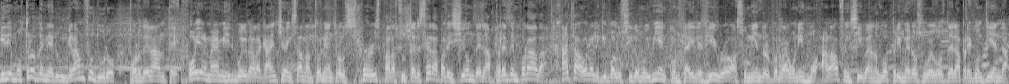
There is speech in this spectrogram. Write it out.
y demostró tener un gran futuro por delante. Hoy el Miami Heat vuelve a la cancha en San Antonio entre los Spurs para su tercera aparición de la pretemporada. Hasta ahora el equipo ha lucido muy bien con Tyler Hero asumiendo el protagonismo a la ofensiva en los dos primeros juegos de la precontienda.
